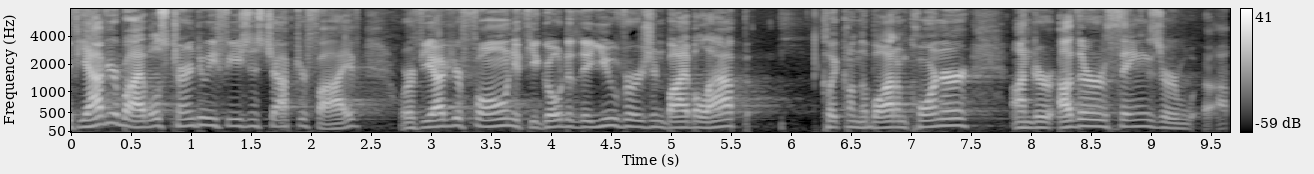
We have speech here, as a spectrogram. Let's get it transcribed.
if you have your Bibles, turn to Ephesians chapter 5, or if you have your phone, if you go to the YouVersion Bible app, click on the bottom corner under other things or uh,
